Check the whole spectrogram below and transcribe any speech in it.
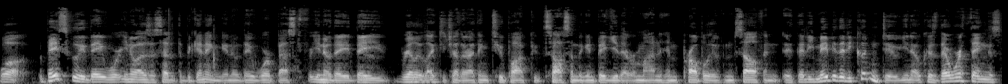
Well, basically, they were, you know, as I said at the beginning, you know, they were best. For, you know, they they really liked each other. I think Tupac saw something in Biggie that reminded him probably of himself, and that he maybe that he couldn't do, you know, because there were things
